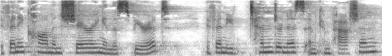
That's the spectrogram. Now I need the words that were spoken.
if any common sharing in the Spirit, if any tenderness and compassion,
